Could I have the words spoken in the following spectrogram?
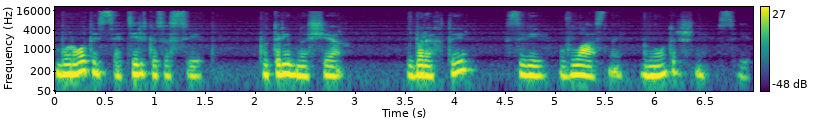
боротися тільки за світ. Потрібно ще зберегти свій власний внутрішній світ.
